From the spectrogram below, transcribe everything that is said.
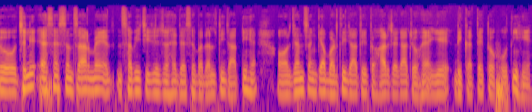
तो चलिए, ऐसे संसार में सभी चीज़ें जो है जैसे बदलती जाती हैं और जनसंख्या बढ़ती जाती तो हर जगह जो है ये दिक्कतें तो होती ही हैं।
